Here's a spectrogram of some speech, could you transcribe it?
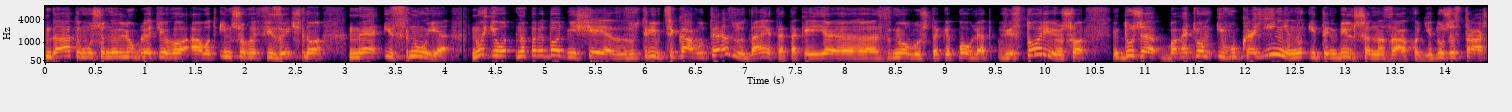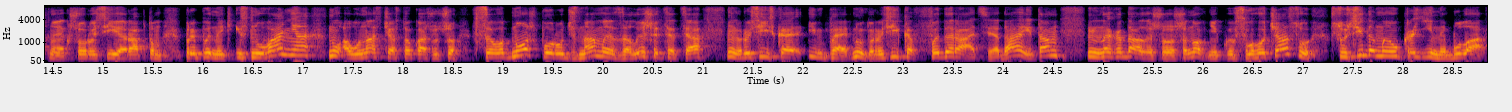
да тому що не люблять його. А от іншого фізично не існує. Ну і от напередодні ще я зустрів цікаву тезу. Знаєте, такий е, знову ж таки погляд в історію, що дуже багатьом і в Україні, ну і тим більше на заході, дуже страшно, якщо Росія раптом припинить існування. Ну а у нас часто кажуть, що все одно ж поруч з нами залишиться ця російська імперія, ну Російська Федерація, да і там нагадали, що шановні свого часу сусідами України була,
